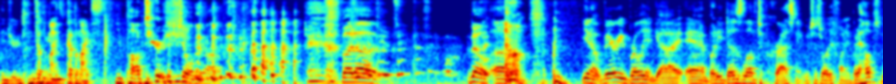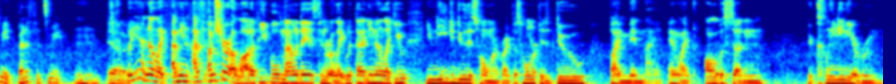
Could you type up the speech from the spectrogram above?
injured. Cut the mics. Cut the mics. You popped your shoulder off. but uh, no, uh, you know, very brilliant guy, and but he does love to procrastinate, which is really funny. But it helps me, benefits me. Mm-hmm. Yeah, But yeah, no, like I mean, I, I'm sure a lot of people nowadays can relate with that. You know, like you you need to do this homework, right? This homework is due by midnight, and like all of a sudden, you're cleaning your room,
